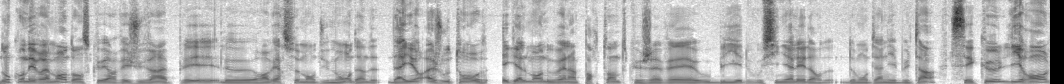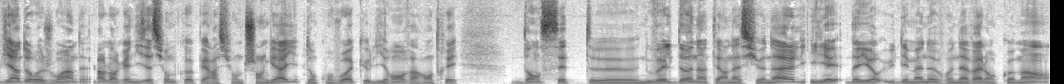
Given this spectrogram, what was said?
Donc on est vraiment dans ce que Hervé Juvin appelait le renversement du monde. Hein. D'ailleurs, ajoutons également une nouvelle importante que j'avais oublié de vous signaler lors de mon dernier bulletin, c'est que l'Iran vient de rejoindre l'organisation de coopération de Shanghai. Donc on voit que l'Iran va rentrer dans cette euh, nouvelle donne internationale. Il y a d'ailleurs eu des manœuvres navales en commun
